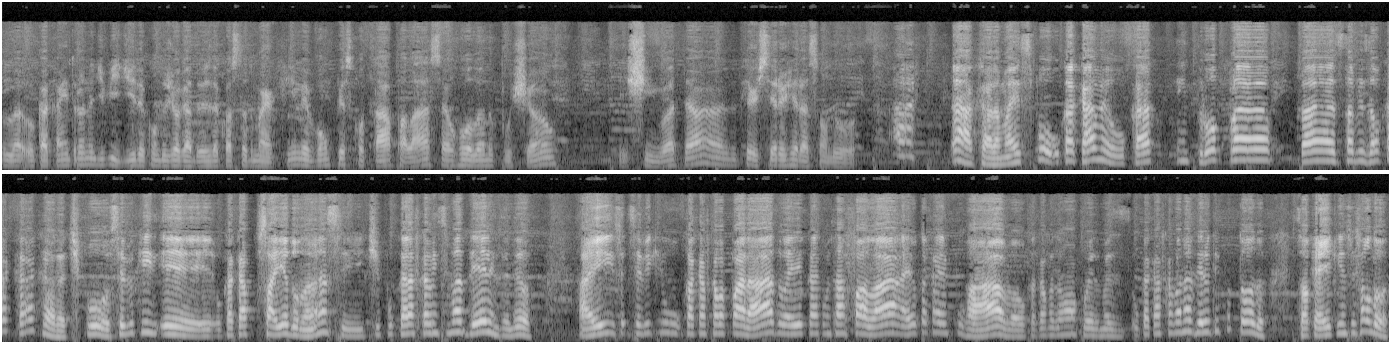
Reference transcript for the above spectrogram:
na, o Kaká entrou na dividida com um dos jogadores da Costa do Marfim, levou um pescotapa lá, saiu rolando pro chão e xingou até a terceira geração do. Ah, ah, cara, mas, pô, o Kaká, meu, o cara entrou pra, pra estabilizar o Kaká, cara. Tipo, você viu que eh, o Kaká saía do lance e, tipo, o cara ficava em cima dele, entendeu? Aí você vê que o Kaká ficava parado, aí o cara começava a falar, aí o Kaká empurrava, o Kaká fazia alguma coisa, mas o Kaká ficava na dele o tempo todo. Só que aí, quem você falou,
